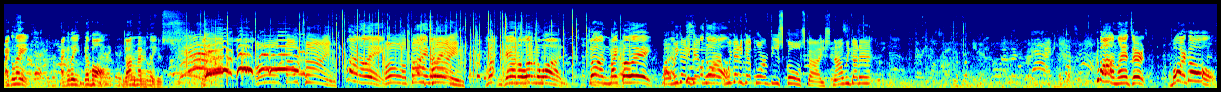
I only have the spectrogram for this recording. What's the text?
Michael Lee. Michael Lee, good ball. John the back Michael of Lee. his- Oh, about time! Finally! Oh, about Finally! time! Norton down 11 to 1. John Michael Lee. Oh, what Oh, we gotta get more. goal. We gotta get more of these goals, guys. Now we gotta. Come on, Lancers. More goals.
